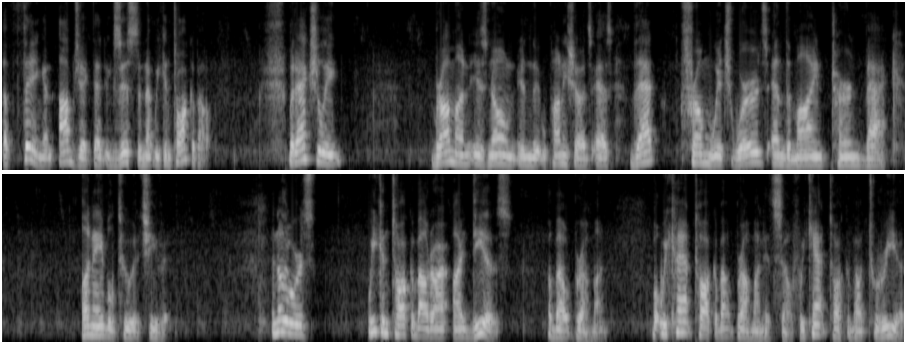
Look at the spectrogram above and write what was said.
a thing, an object that exists and that we can talk about. But actually, Brahman is known in the Upanishads as that from which words and the mind turn back, unable to achieve it. In other words, we can talk about our ideas about Brahman, but we can't talk about Brahman itself. We can't talk about Turiya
